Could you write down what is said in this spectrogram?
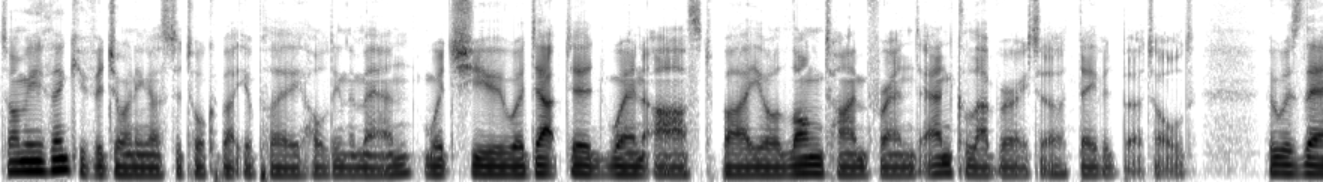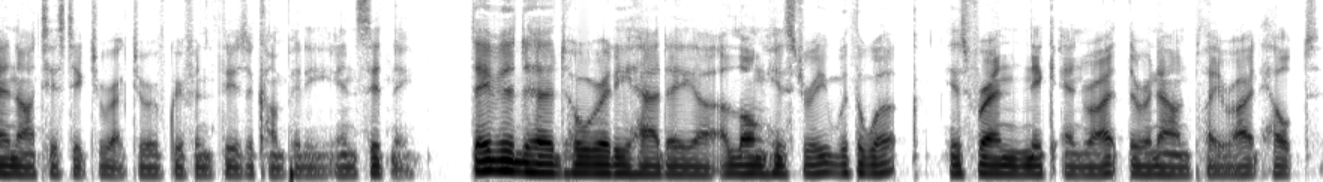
Tommy, thank you for joining us to talk about your play Holding the Man, which you adapted when asked by your longtime friend and collaborator, David Berthold, who was then artistic director of Griffin Theatre Company in Sydney. David had already had a, uh, a long history with the work. His friend Nick Enright, the renowned playwright, helped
